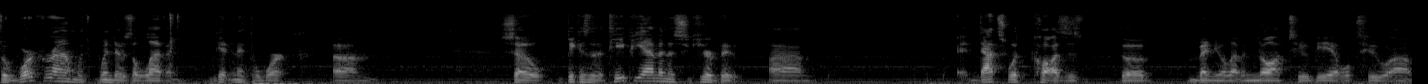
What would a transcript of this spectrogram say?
The workaround with Windows 11, getting it to work. Um, so because of the TPM and the secure boot, um, that's what causes the Venue 11 not to be able to um,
